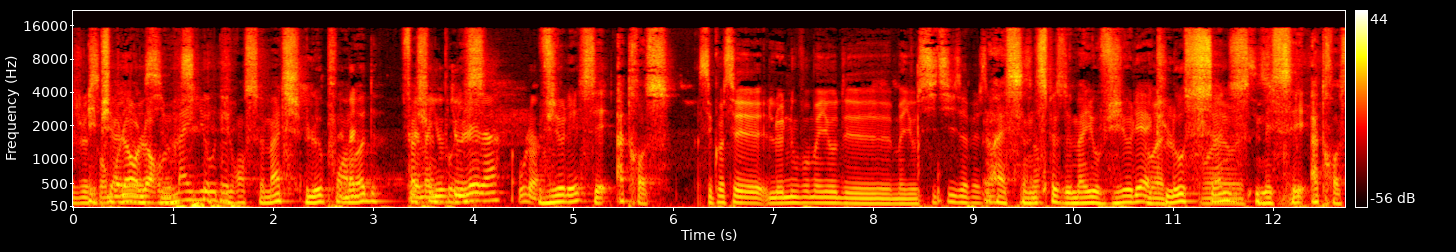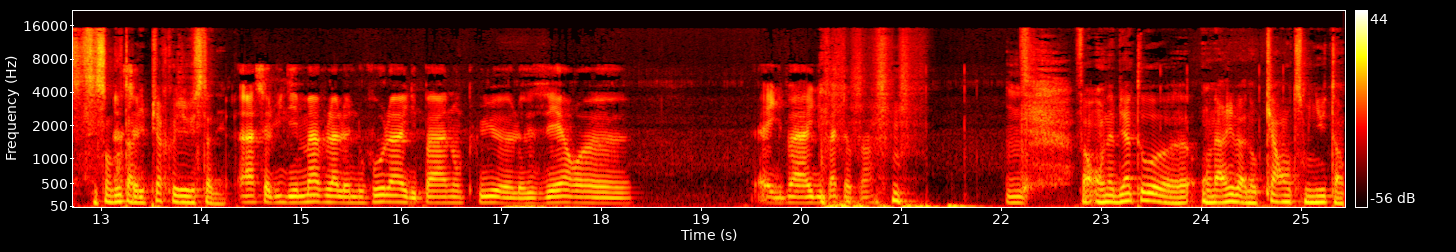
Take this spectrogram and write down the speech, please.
je Et sens puis alors, leur aussi, maillot durant ce match, le point mode, Le Fashion maillot Police, violet là. Oula. violet, c'est atroce. C'est quoi, c'est le nouveau maillot de maillot City, ils appellent ça? Ouais, c'est une espèce de maillot violet avec Ouais. l'eau Ouais, Suns, ouais, mais c'est atroce. C'est sans doute Ah, un des pires que j'ai vu cette année. Ah, celui des Mavs là, le nouveau là, il est pas non plus euh, le vert. euh, Il est pas, il est pas top. Hein. Enfin, on a bientôt, euh, on arrive à nos 40 minutes hein,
